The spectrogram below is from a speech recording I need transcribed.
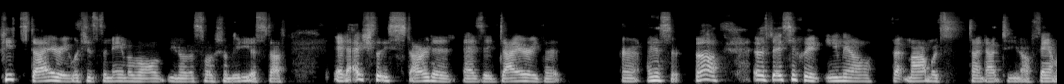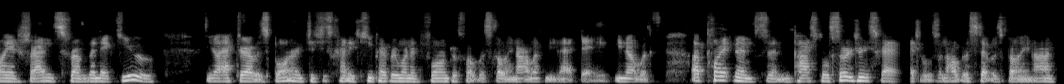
Pete's diary, which is the name of all, you know, the social media stuff, it actually started as a diary that or I guess, well, it was basically an email that mom would send out to, you know, family and friends from the NICU, you know, after I was born to just kind of keep everyone informed of what was going on with me that day, you know, with appointments and possible surgery schedules and all this that was going on.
